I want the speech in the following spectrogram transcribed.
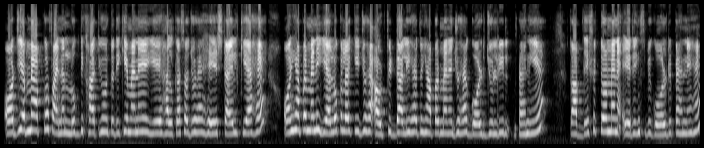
और जी, अब मैं आपको फाइनल लुक दिखाती हूँ। तो देखिए, मैंने ये हल्का सा जो है हेयर स्टाइल किया है और यहाँ पर मैंने येलो कलर की जो है आउटफिट डाली है। तो यहाँ पर मैंने जो है गोल्ड ज्वेलरी पहनी है। तो आप देख सकते हो मैंने इयर भी गोल्ड पहने हैं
